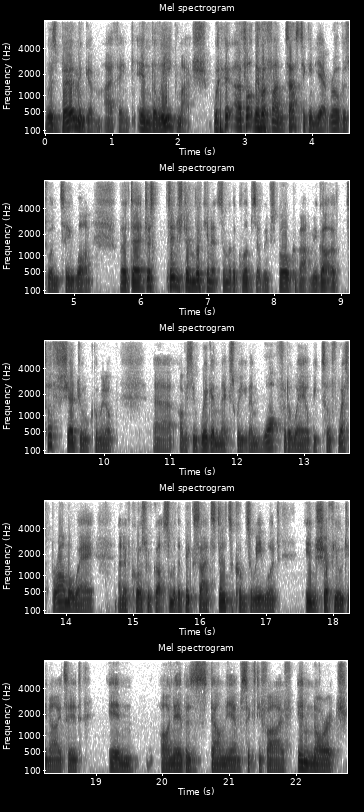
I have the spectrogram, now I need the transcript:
was Birmingham. I think in the league match, I thought they were fantastic, and yet Rovers won two one. But uh, just interesting looking at some of the clubs that we've spoke about. we've got a tough schedule coming up. Uh, obviously, Wigan next week, then Watford away will be tough. West Brom away, and of course, we've got some of the big sides still to come to Ewood in Sheffield United, in our neighbours down the M65 in Norwich,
